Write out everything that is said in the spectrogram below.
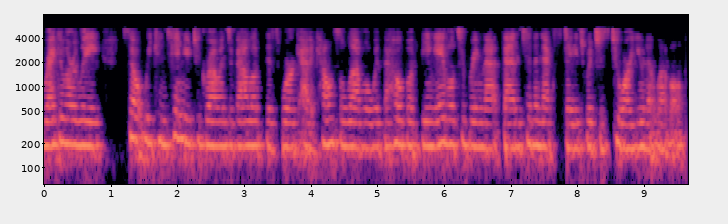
regularly. So we continue to grow and develop this work at a council level with the hope of being able to bring that then to the next stage, which is to our unit level,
